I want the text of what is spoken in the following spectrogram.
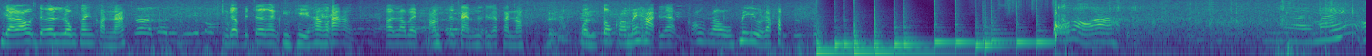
เดี๋ยวเราเดินลงกันก่อนนะ เดี๋ยวไปเจอกันอีกทีข้างล่าง เอาเราไปปั๊มสแตมป์เลยแล้วกันเนาะ ฝนตกเราไม่หายแล้วกล้องเราไม่อยู่แล้วครับเขาบอกว่าเหนื่อยไหมโอ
